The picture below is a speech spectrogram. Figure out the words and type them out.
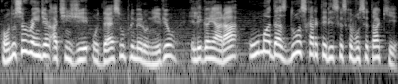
Quando o seu Ranger atingir o 11 nível, ele ganhará uma das duas características que eu vou citar aqui.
